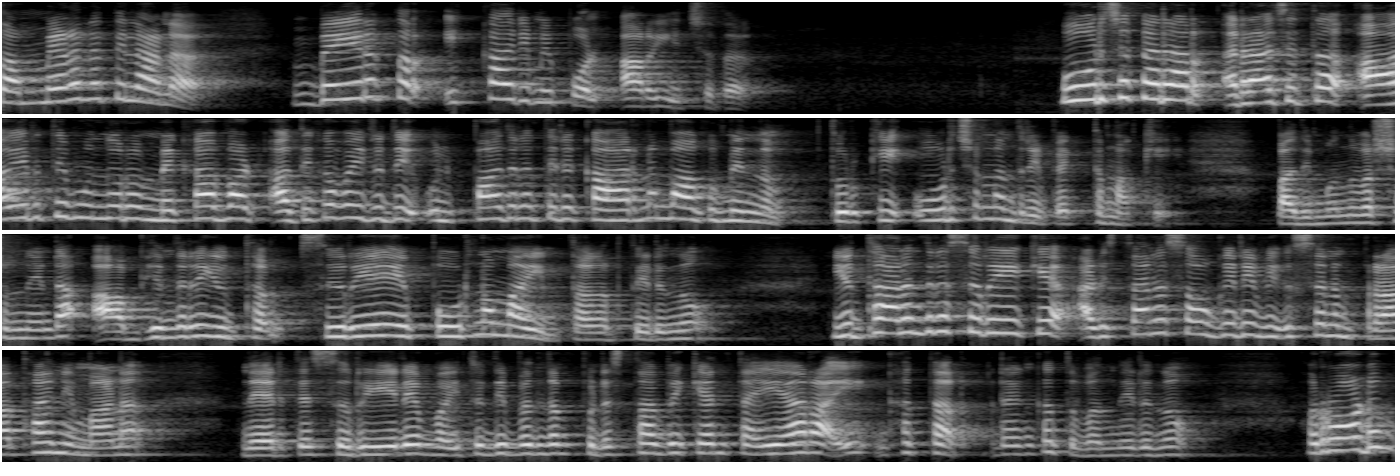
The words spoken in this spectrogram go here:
സമ്മേളനത്തിലാണ് ബെയ്റക്തർ ഇക്കാര്യം ഇപ്പോൾ അറിയിച്ചത്. ഊർജ കരാർ രാജ്യത്ത് ആയിരത്തി മുന്നൂറ് മെഗാവാട്ട് അധിക വൈദ്യുതി ഉൽപാദനത്തിന് കാരണമാകുമെന്നും തുർക്കി ഊർജമന്ത്രി വ്യക്തമാക്കി. പതിമൂന്ന് വർഷം നീണ്ട ആഭ്യന്തര യുദ്ധം സിറിയയെ പൂർണമായും തകർത്തിരുന്നു. യുദ്ധാനന്തര സിറിയയ്ക്ക് അടിസ്ഥാന സൗകര്യ വികസനം പ്രാധാന്യമാണ്. നേരത്തെ സിറിയയിലെ വൈദ്യുതി ബന്ധം പുനഃസ്ഥാപിക്കാൻ തയ്യാറായി ഖത്തർ രംഗത്ത് വന്നിരുന്നു. റോഡും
